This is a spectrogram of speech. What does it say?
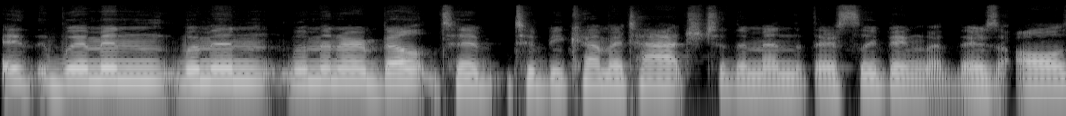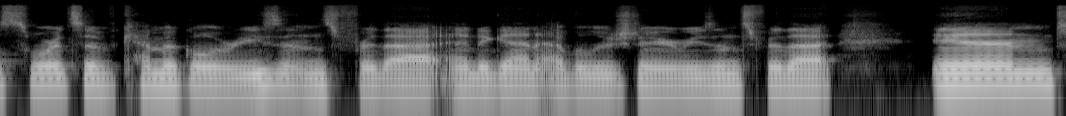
it, women women women are built to to become attached to the men that they're sleeping with. There's all sorts of chemical reasons for that and again evolutionary reasons for that. And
